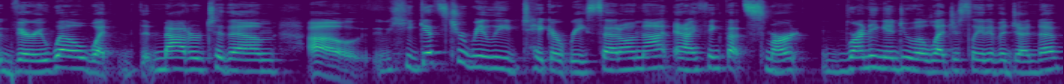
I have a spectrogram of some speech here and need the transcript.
very well, what mattered to them. Uh, he gets to really take a reset on that, and I think that's smart. Running into a legislative agenda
